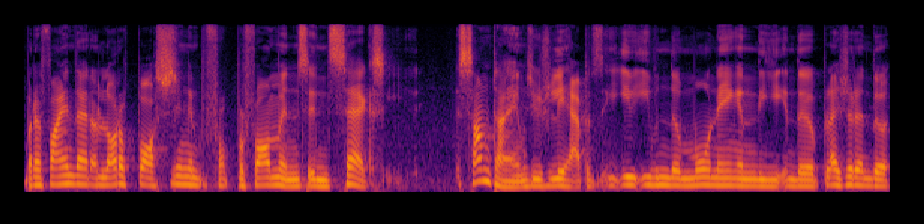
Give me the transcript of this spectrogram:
but I find that a lot of posturing and performance in sex sometimes usually happens even the moaning and the in the pleasure and the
